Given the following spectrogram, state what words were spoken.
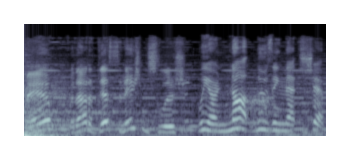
Ma'am, without a destination solution. We are not losing that ship.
